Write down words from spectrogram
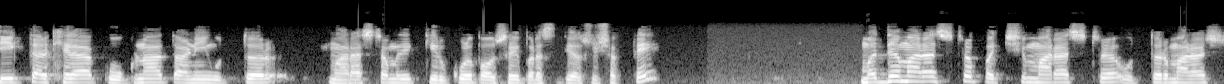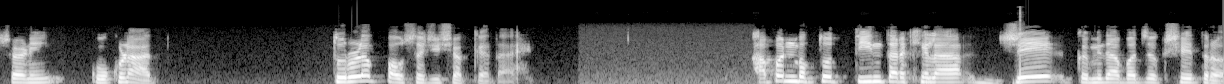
एक तारखेला कोकणात आणि उत्तर महाराष्ट्रामध्ये किरकोळ पावसाळी परिस्थिती असू शकते. मध्य महाराष्ट्र पश्चिम महाराष्ट्र उत्तर महाराष्ट्र आणि कोकणात तुरळक पावसाची शक्यता आहे. आपण बघतो तीन तारखेला जे कमी दाबाचं क्षेत्र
